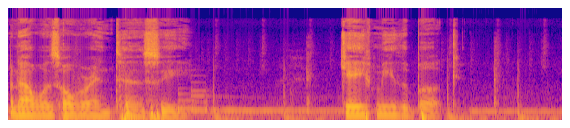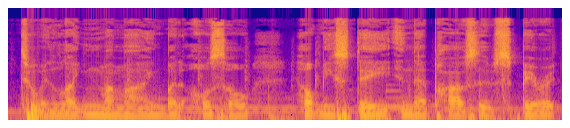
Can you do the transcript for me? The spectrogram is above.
when I was over in Tennessee, gave me the book to enlighten my mind, but also help me stay in that positive spirit.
